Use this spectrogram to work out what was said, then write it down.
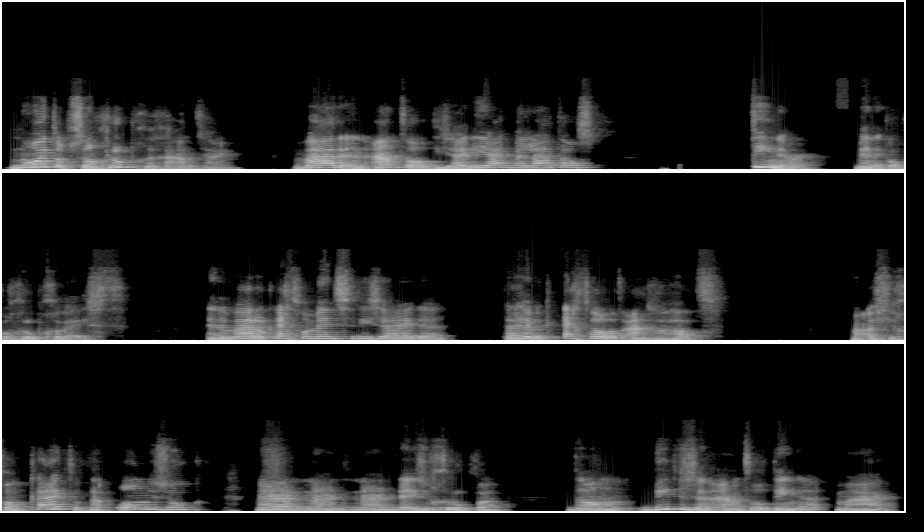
nooit op zo'n groep gegaan zijn. Waren een aantal die zeiden, ja, ik ben later als tiener ben ik op een groep geweest. En er waren ook echt wel mensen die zeiden, daar heb ik echt wel wat aan gehad. Maar als je gewoon kijkt ook naar onderzoek, naar, naar, naar deze groepen, dan bieden ze een aantal dingen, maar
